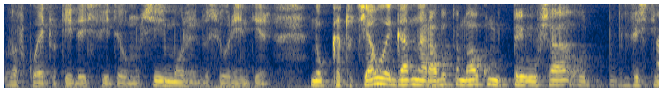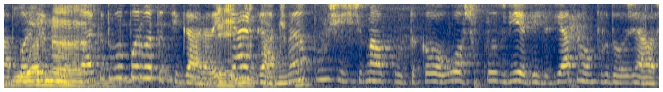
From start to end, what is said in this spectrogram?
в което ти действително си и можеш да се ориентираш. Но като цяло е гадна работа, малко ми прилуша от вестибуларна... Това, това е като във първата цигара. И тя е гадна, пушиш малко такова лошо вкус, вие ти се свята, но продължаваш.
